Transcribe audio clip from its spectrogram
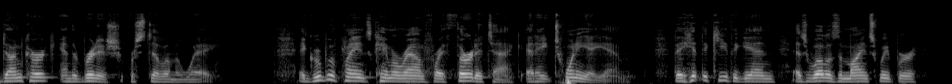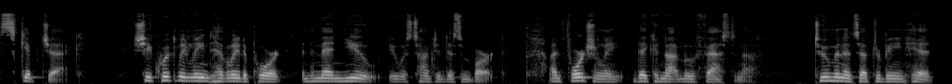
Dunkirk and the British were still in the way. A group of planes came around for a third attack at 8:20 a.m. They hit the Keith again as well as the minesweeper Skipjack. She quickly leaned heavily to port and the men knew it was time to disembark. Unfortunately, they could not move fast enough. 2 minutes after being hit,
